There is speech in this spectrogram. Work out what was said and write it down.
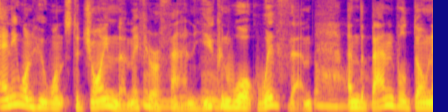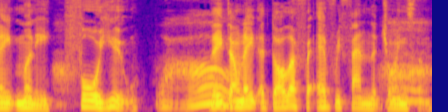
anyone who wants to join them, if you're a fan, you can walk with them, and the band will donate money for you. 와우. They donate a dollar for every fan that joins them.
